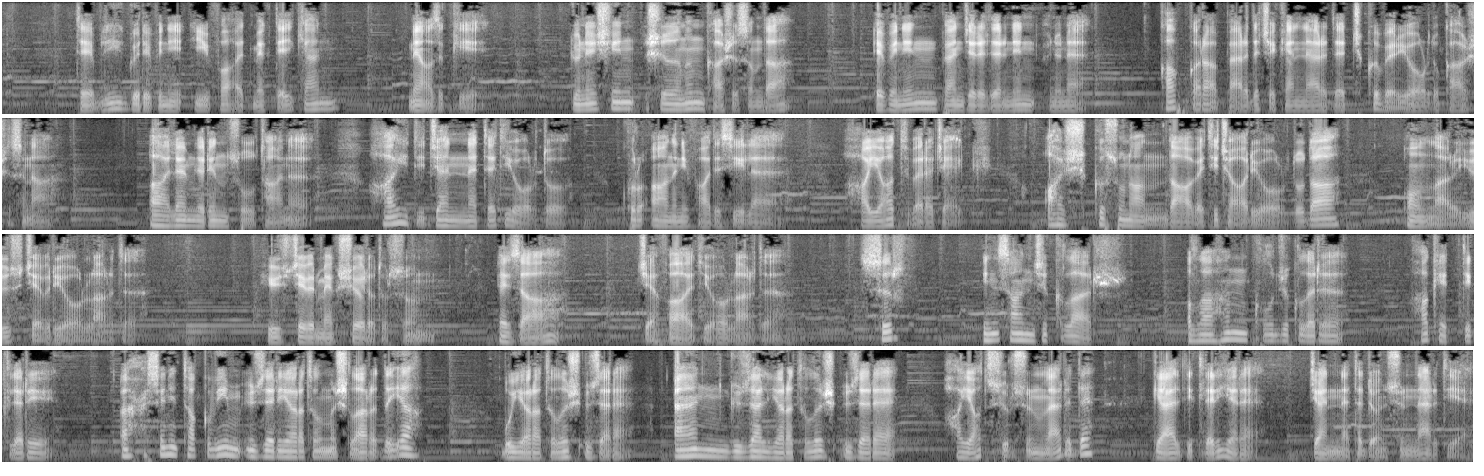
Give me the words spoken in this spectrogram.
tebliğ görevini ifa etmekteyken ne yazık ki güneşin ışığının karşısında evinin pencerelerinin önüne kapkara perde çekenler de çıkıveriyordu karşısına. Alemlerin sultanı, haydi cennete diyordu Kur'an'ın ifadesiyle hayat verecek, aşkı sunan daveti çağırıyordu da onlar yüz çeviriyorlardı. Yüz çevirmek şöyle dursun, eza cefa ediyorlardı. Sırf insancıklar, Allah'ın kulcukları, hak ettikleri, ahseni takvim üzeri yaratılmışlardı ya, bu yaratılış üzere, en güzel yaratılış üzere hayat sürsünler de, geldikleri yere cennete dönsünler diye.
